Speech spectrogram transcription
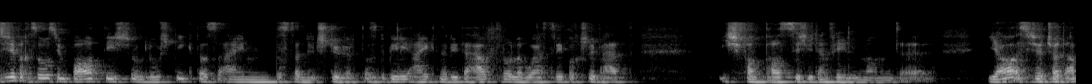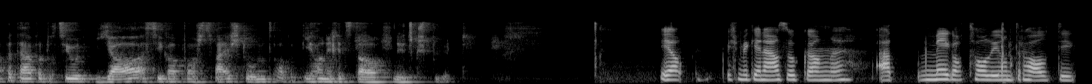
ist einfach so sympathisch und lustig, dass einem das dann nicht stört. Also der Billy Eigner in der Hauptrolle, wo er das Drehbuch geschrieben hat, ist fantastisch in dem Film. Und äh, ja, es ist eine Judd Apatow-Produktion. Ja, sie gab fast zwei Stunden, aber die habe ich jetzt da nicht gespürt. Ja, ist mir genauso gegangen. Auch mega tolle Unterhaltung.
